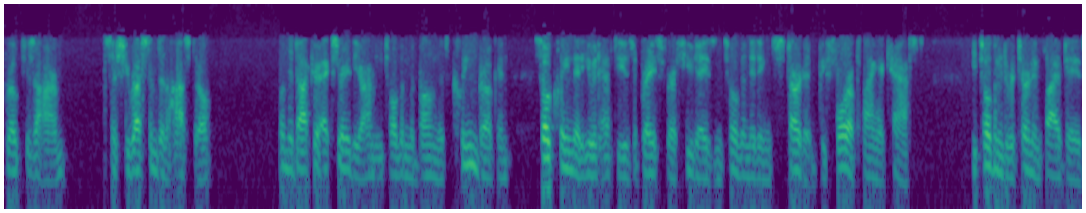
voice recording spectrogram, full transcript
broke his arm. So she rushed him to the hospital. When the doctor X-rayed the arm, he told him the bone was clean broken, so clean that he would have to use a brace for a few days until the knitting started before applying a cast. He told him to return in five days.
